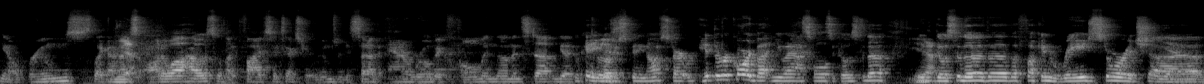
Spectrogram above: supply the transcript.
you know rooms, like a nice Ottawa house with like five, six extra rooms, we could set up anechoic foam in them and stuff, and be like, okay, you guys are spinning off. Start hit the record button, you assholes. It goes to the Yeah. it goes to the the, the fucking RAID storage uh, Yeah.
